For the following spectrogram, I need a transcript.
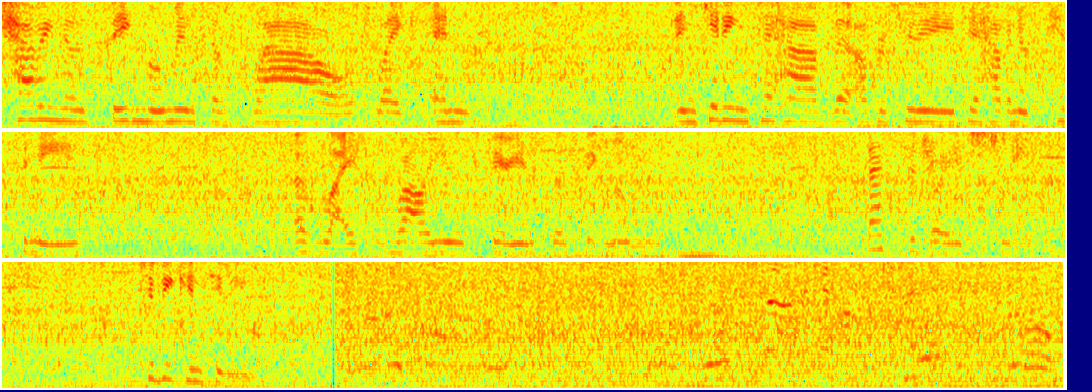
having those big moments of wow, like and and getting to have the opportunity to have an epiphany of life while you experience those big moments. That's the Joyage to me. To be continued. Ooh.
